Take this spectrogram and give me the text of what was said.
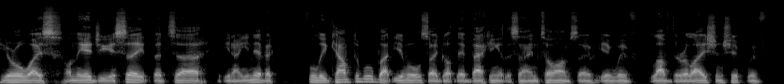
you're always on the edge of your seat but uh, you know you're never fully comfortable but you've also got their backing at the same time so yeah we've loved the relationship we've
